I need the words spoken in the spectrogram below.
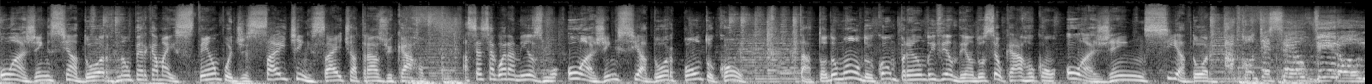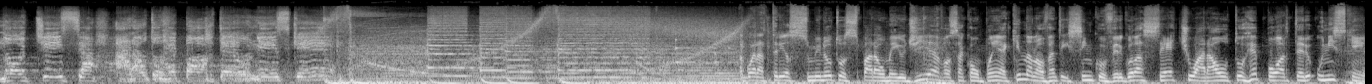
O agenciador não perca mais tempo de site em site atrás de carro. Acesse agora mesmo oagenciador.com. Tá todo mundo comprando e vendendo o seu carro com o agenciador. Aconteceu, virou notícia. Arauto Repórter Uniski. Agora três minutos para o meio-dia. Você acompanha aqui na 95,7 o Arauto Repórter Unisquim.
